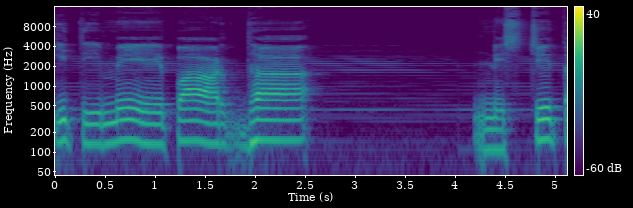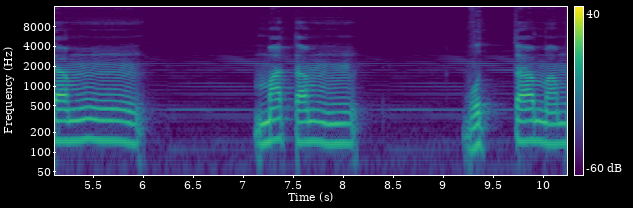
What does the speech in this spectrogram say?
ఇది మే పార్థ నిశ్చితం మతం ఉత్తమం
